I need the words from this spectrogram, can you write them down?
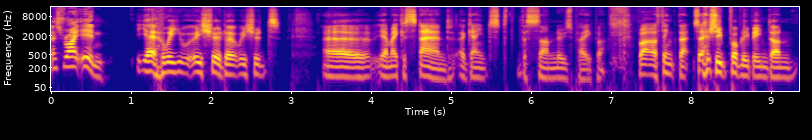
Let's write in. yeah, we we should uh, we should uh, yeah make a stand against the Sun newspaper, but I think that's actually probably been done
